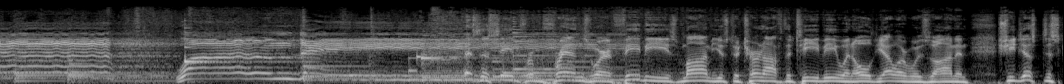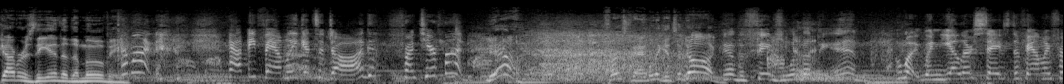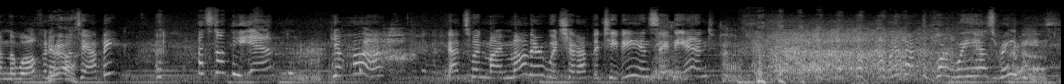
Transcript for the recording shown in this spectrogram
one day. This is a scene from Friends where Phoebe's mom used to turn off the TV when Old Yeller was on, and she just discovers the end of the movie. Come on. Happy family gets a dog. Frontier fun. Yeah. First family gets a dog. Yeah, but Phoebes, what about the end? What, when Yeller saves the family from the wolf and Yeah. everyone's happy? That's the end. Yeah, huh? That's when my mother would shut off the TV and say the end. what about the part where he has rabies?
